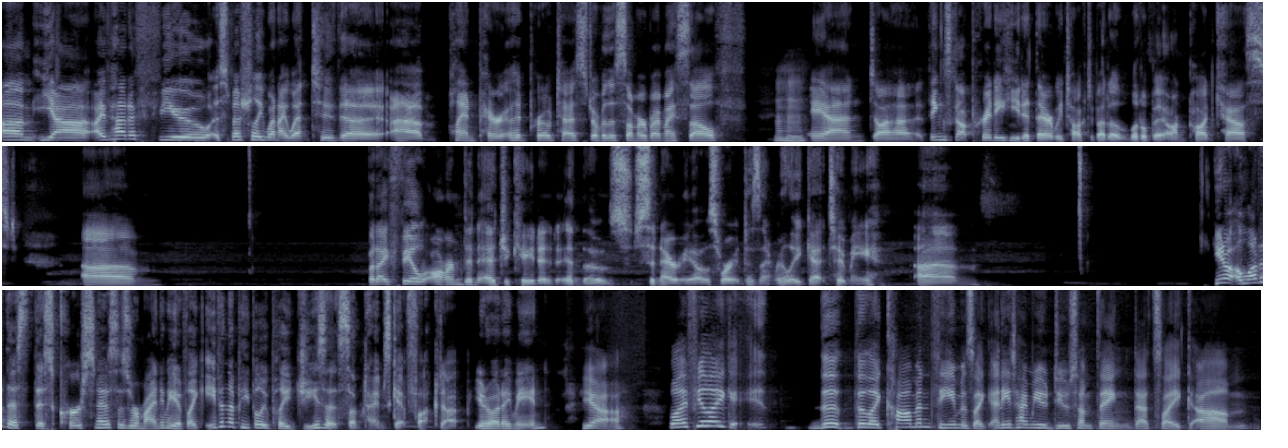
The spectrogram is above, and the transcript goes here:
Um, yeah, I've had a few, especially when I went to the um, Planned Parenthood protest over the summer by myself. Mm-hmm. And uh, things got pretty heated there. We talked about it a little bit on podcast. Um, but I feel armed and educated in those scenarios where it doesn't really get to me. Um, you know, a lot of this this curseness is reminding me of like even the people who play Jesus sometimes get fucked up. You know what I mean? Yeah. Well, I feel like it, the the like common theme is like anytime you do something that's like um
